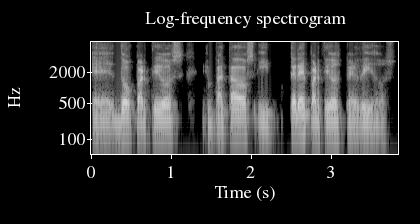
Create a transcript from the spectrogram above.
eh, dos partidos empatados y tres partidos perdidos.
